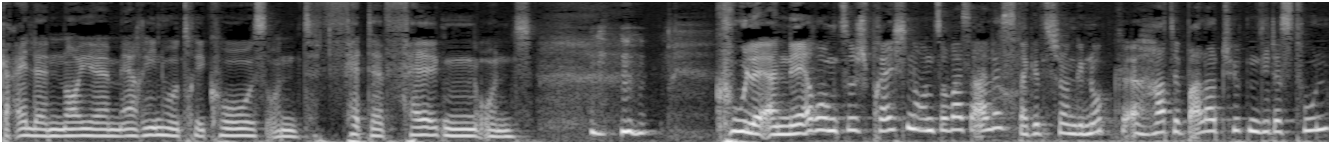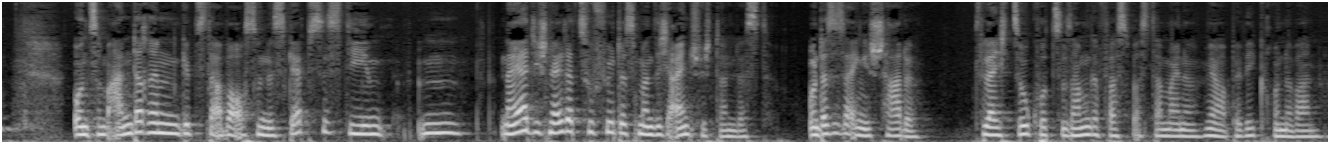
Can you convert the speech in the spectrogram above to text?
geile neue Merino-Trikots und fette Felgen und coole Ernährung zu sprechen und sowas alles. Da gibt's schon genug äh, harte Ballertypen, die das tun. Und zum anderen gibt's da aber auch so eine Skepsis, die, mh, mm, naja, die schnell dazu führt, dass man sich einschüchtern lässt. Und das ist eigentlich schade vielleicht so kurz zusammengefasst, was da meine ja, Beweggründe waren.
